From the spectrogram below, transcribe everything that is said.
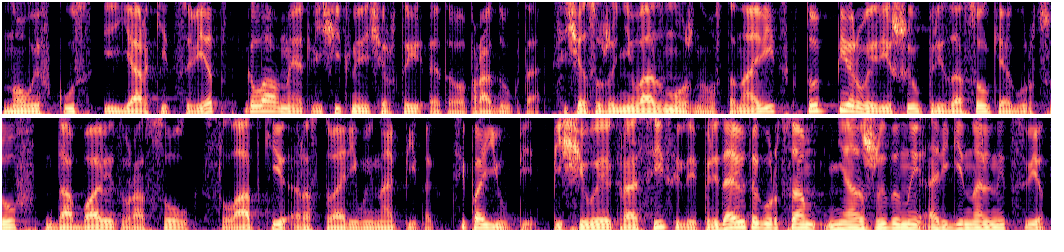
Новый вкус и яркий цвет – главные отличительные черты этого продукта. Сейчас уже невозможно установить, кто первый решил при засолке огурцов добавить в рассол сладкий растворимый напиток, типа юпи. Пищевые красители придают огурцам неожиданный оригинальный цвет,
